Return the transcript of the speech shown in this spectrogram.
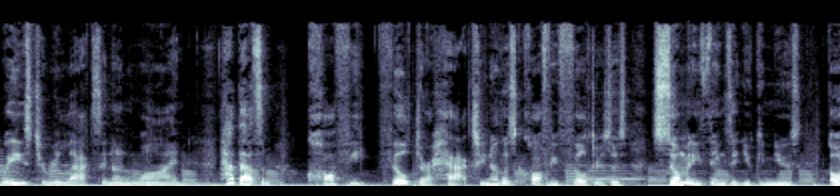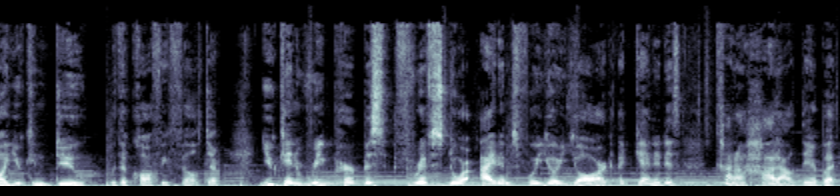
ways to relax and unwind. How about some coffee filter hacks? You know, those coffee filters, there's so many things that you can use or you can do with a coffee filter. You can repurpose thrift store items for your yard. Again, it is kind of hot out there, but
